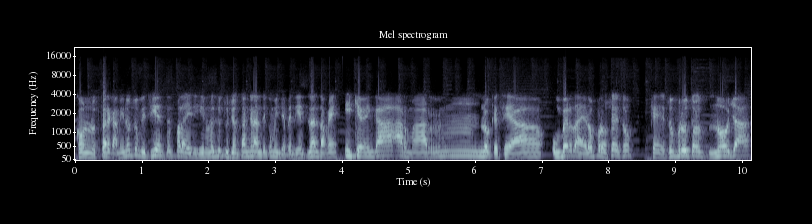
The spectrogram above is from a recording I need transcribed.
con los pergaminos suficientes para dirigir una institución tan grande como Independiente Santa Fe y que venga a armar mm, lo que sea un verdadero proceso que dé sus frutos no ya,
